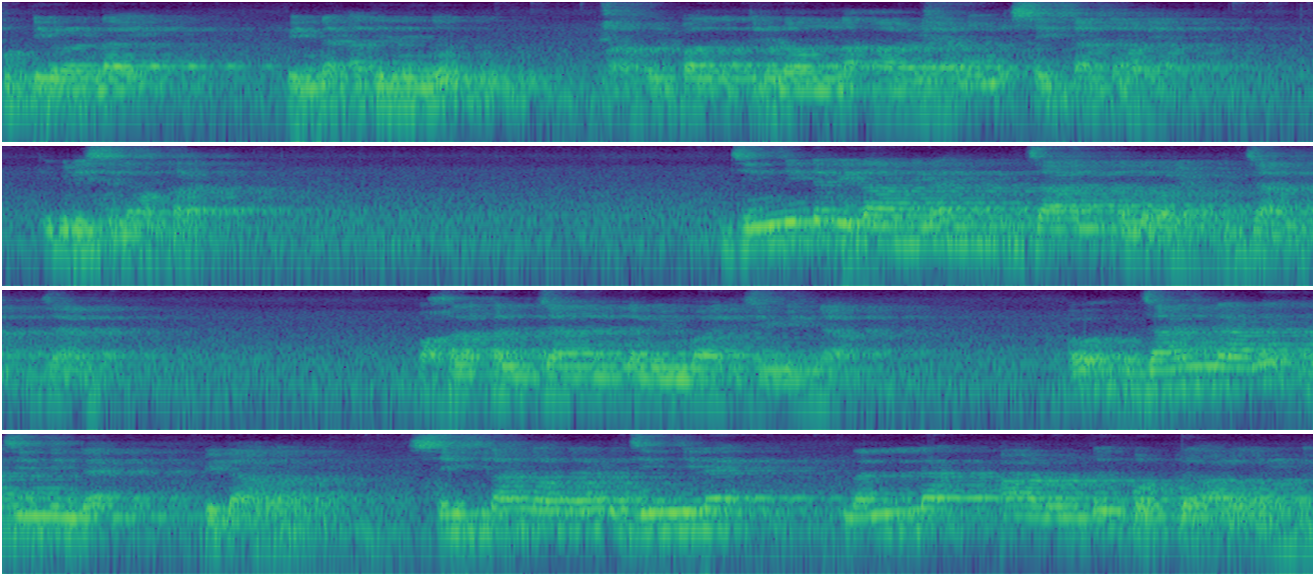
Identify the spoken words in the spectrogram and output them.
കുട്ടികളുണ്ടായി. പിന്നെ അതിൽ നിന്നും ഉൽപാദനത്തിലൂടെ വന്ന ആളെയാണ് നമ്മൾ എന്ന് പറയാം. ഇബിലിസിന്റെ മക്കളെ. ജിന്നിന്റെ പിതാവിനെ ജാൻ എന്ന് പറയും. ജാൻ ജാൻ. വഖലഖൽ ജാൻ മിൻ മാരിജിൻ മിൻ നാർ അപ്പോൾ ജാനിനാണ് ജിന്നിന്റെ പിതാവ്. ശൈത്താൻ എന്ന് പറഞ്ഞാൽ ജിന്നിലെ നല്ല ആളുണ്ട് പൊട്ട് ആളുകളുണ്ട്.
